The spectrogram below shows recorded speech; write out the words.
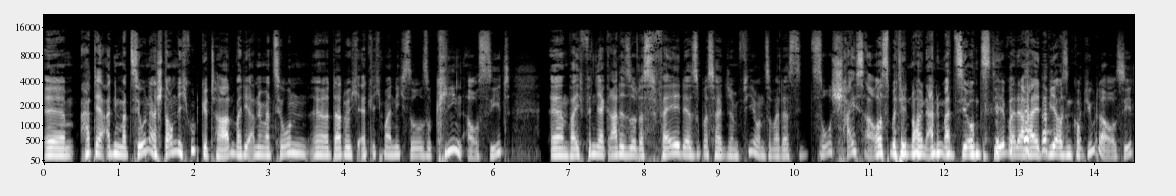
ähm, hat der Animation erstaunlich gut getan, weil die Animation äh, dadurch endlich mal nicht so, so clean aussieht. Ähm, weil ich finde ja gerade so das Fell der Super Saiyan 4 und so weiter, das sieht so scheiße aus mit dem neuen Animationsstil, weil der halt wie aus dem Computer aussieht.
